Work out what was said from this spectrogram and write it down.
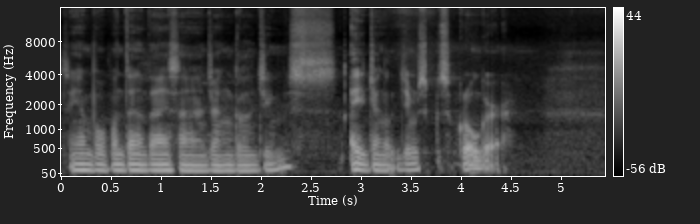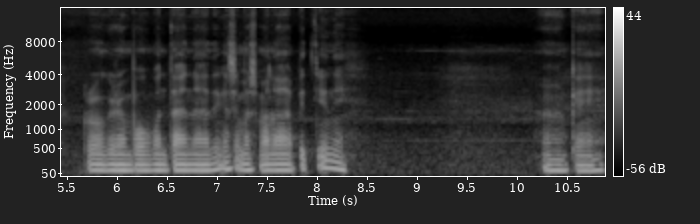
So yan, pupunta na tayo sa Jungle Gyms. Ay, Jungle Gyms sa Kroger. Kroger ang pupuntahan natin kasi mas malapit yun eh. Okay.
